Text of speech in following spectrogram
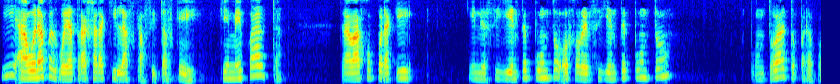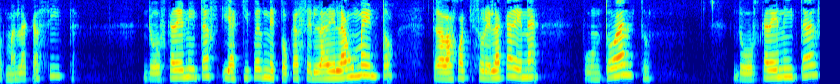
Y ahora pues voy a trabajar aquí las casitas que, que me faltan. Trabajo por aquí en el siguiente punto o sobre el siguiente punto, punto alto para formar la casita. Dos cadenitas y aquí pues me toca hacer la del aumento. Trabajo aquí sobre la cadena, punto alto. Dos cadenitas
